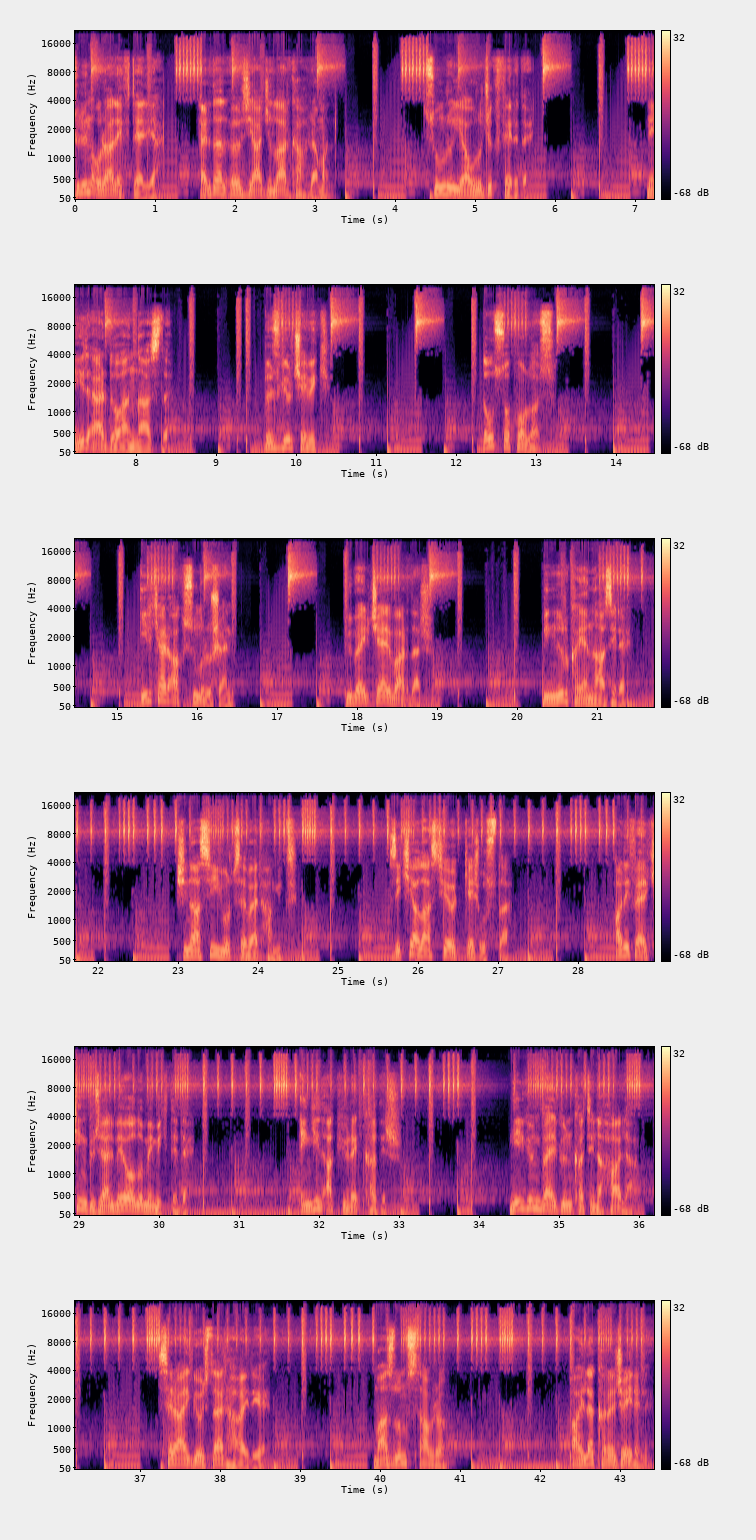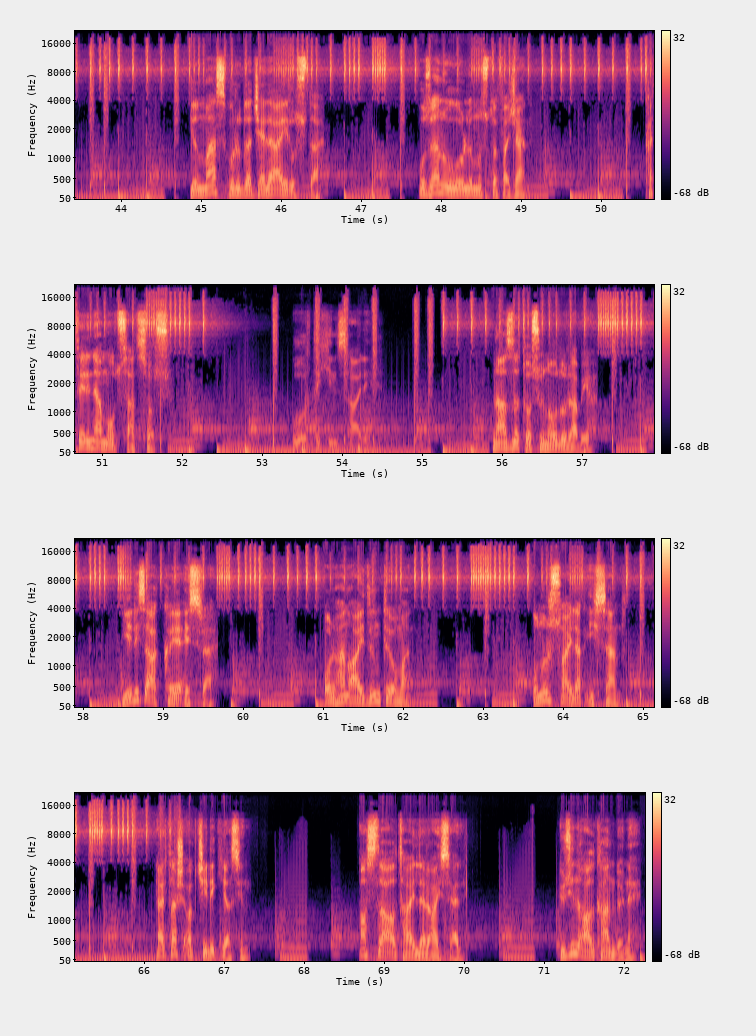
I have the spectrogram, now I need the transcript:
Tülün Oral Eftelya, Erdal Özyağcılar Kahraman, Sumru Yavrucuk Feride, Nehir Erdoğan Nazlı, Özgür Çevik, Dos Sopolos, İlker Aksum Ruşen, Übeycel Vardar, Binnur Kaya Nazire, Şinasi Yurtsever Hamit, Zeki Alasya Ökkeş Usta, Arif Erkin Güzel ve oğlu Memik Dede, Engin Akyürek Kadir, Nilgün Belgün Katina Hala, Seray Gözler Hayriye, Mazlum Stavro, Ayla Karaca İleni, Yılmaz Guruda Celail Usta, Uzan Uğurlu Mustafa Can, Katerina Mutsatsos, Uğur Tekin Salih, Nazlı Tosunoğlu Rabia, Yeliz Akkaya Esra, Orhan Aydın Teoman, Onur Saylak İhsan, Ertaş Akçelik Yasin, Aslı Altaylar Aysel, Güzin Alkan Döne,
